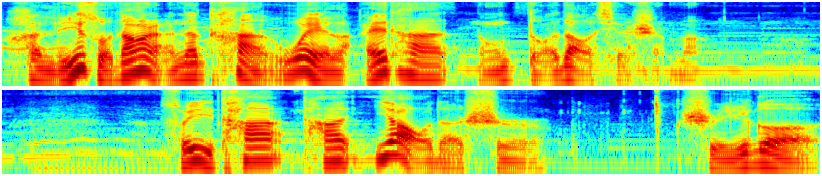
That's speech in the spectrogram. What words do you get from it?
很理所当然的看未来她能得到些什么，所以她她要的是是一个。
